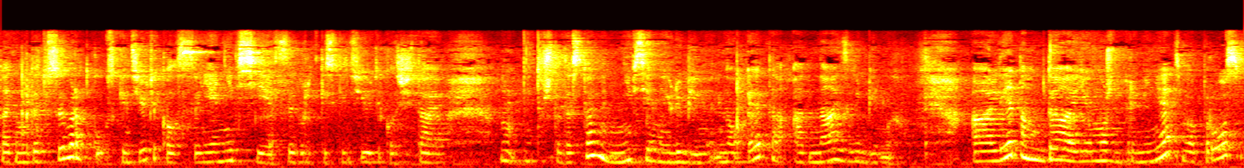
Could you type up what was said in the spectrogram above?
Поэтому вот эту сыворотку SkinCeuticals, я не все сыворотки SkinCeuticals считаю, ну, не то что достойными, не все мои любимые, но это одна из любимых. А летом, да, ее можно применять. Вопрос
